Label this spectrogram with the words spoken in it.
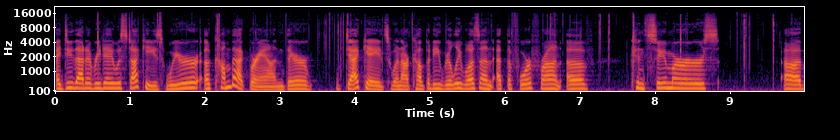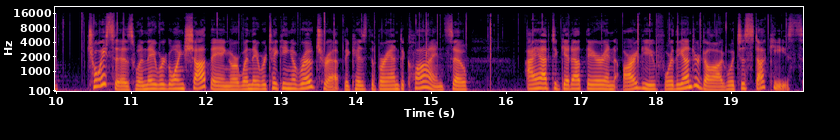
I do that every day with Stuckey's. We're a comeback brand. There are decades when our company really wasn't at the forefront of consumers' uh, choices when they were going shopping or when they were taking a road trip because the brand declined. So I have to get out there and argue for the underdog, which is Stuckey's,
